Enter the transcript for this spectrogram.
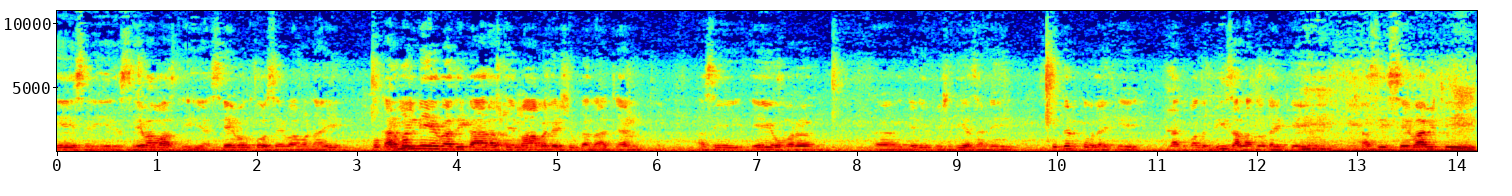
ਇਹ ਸਰੀਰ ਸੇਵਾ ਵਾਸਤੇ ਹੀ ਹੈ। ਸੇਵਕ ਕੋ ਸੇਵਾ ਬਣਾਈ। ਉਹ ਕਰਮਨ ਕਰਮ- ਨਹੀਂ ਇਹ ਅਧਿਕਾਰ ਅਸਤੇ ਮਾਂ ਭਲੇ ਸ਼ੁ ਕਦਾ ਚਨ। ਅਸੀਂ ਇਹ ਉਮਰ ਜਿਹੜੀ ਪਿਛਲੀ ਹੈ ਸਾਡੀ ਸਿੱਧਣ ਤੋਂ ਲੈ ਕੇ ਲਗਭਗ 20 ਸਾਲਾਂ ਤੋਂ ਲੈ ਕੇ ਅਸੀਂ ਸੇਵਾ ਵਿੱਚ ਹੀ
